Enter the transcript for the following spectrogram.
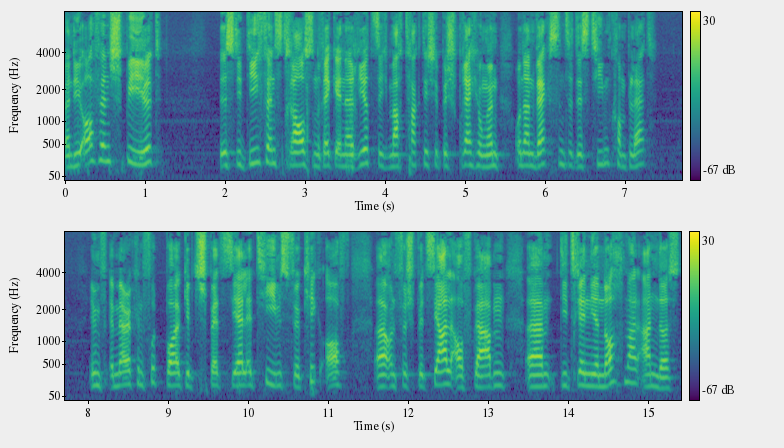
Wenn die Offense spielt, ist die Defense draußen, regeneriert sich, macht taktische Besprechungen und dann wechseln sie das Team komplett. Im American Football gibt es spezielle Teams für Kickoff äh, und für Spezialaufgaben. Ähm, die trainieren nochmal anders.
